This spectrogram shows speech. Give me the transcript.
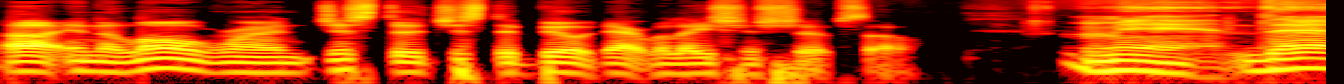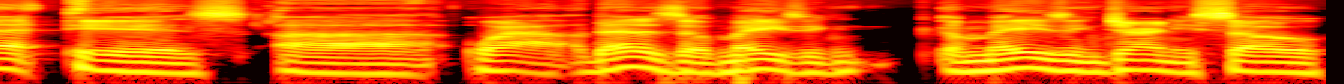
uh, in the long run just to just to build that relationship. So Man, that is uh wow, that is amazing, amazing journey. So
